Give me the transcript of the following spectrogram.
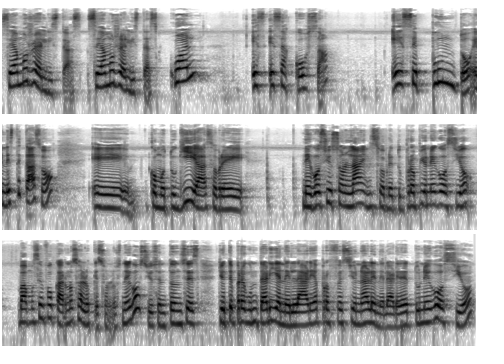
Seamos realistas, seamos realistas. ¿Cuál es esa cosa, ese punto, en este caso, eh, como tu guía sobre negocios online, sobre tu propio negocio, vamos a enfocarnos a lo que son los negocios. Entonces, yo te preguntaría en el área profesional, en el área de tu negocio,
